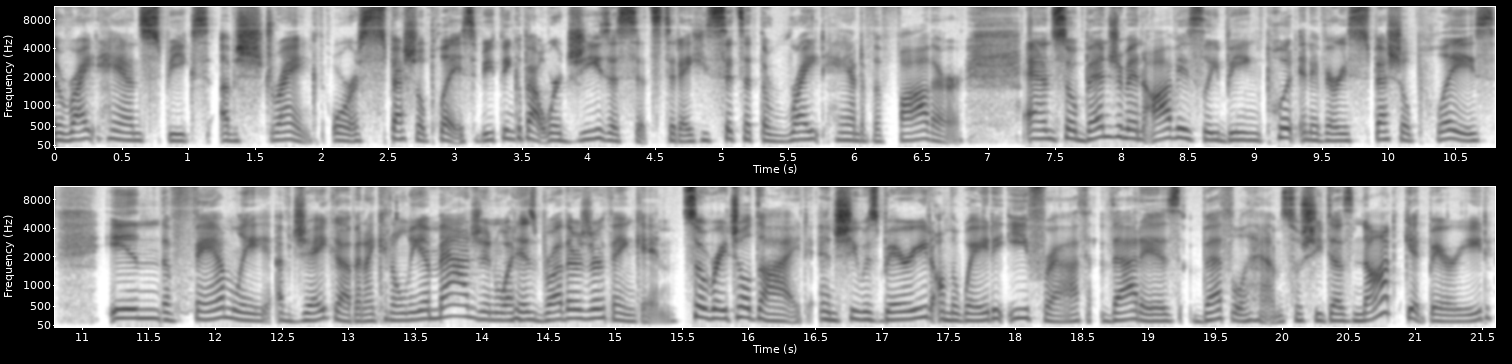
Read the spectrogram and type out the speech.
the right hand speaks of strength or a special place. If you think about where Jesus sits today, he sits at the right hand of the Father. And so Benjamin, obviously, being put in a very special place in the family of Jacob. And I can only imagine what his brothers are thinking. So Rachel died and she was buried on the way to Ephrath, that is Bethlehem. So she does not get buried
